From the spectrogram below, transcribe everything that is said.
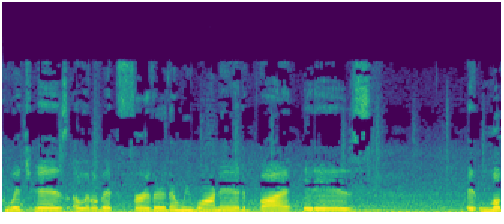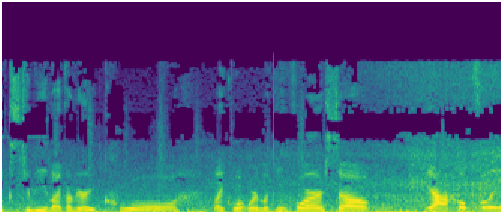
which is a little bit further than we wanted, but it is, it looks to be like a very cool, like what we're looking for. So yeah, hopefully,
